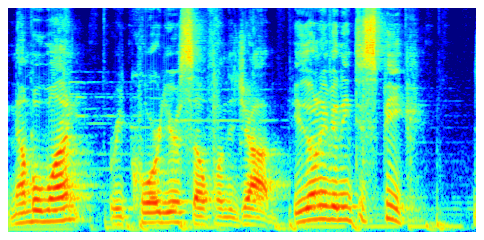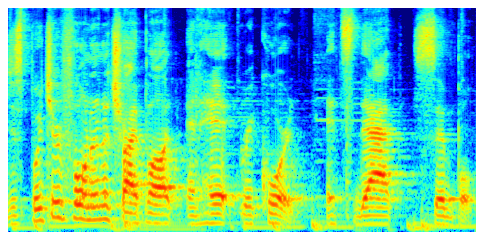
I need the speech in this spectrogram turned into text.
Number one, record yourself on the job. You don't even need to speak. Just put your phone on a tripod and hit record. It's that simple.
